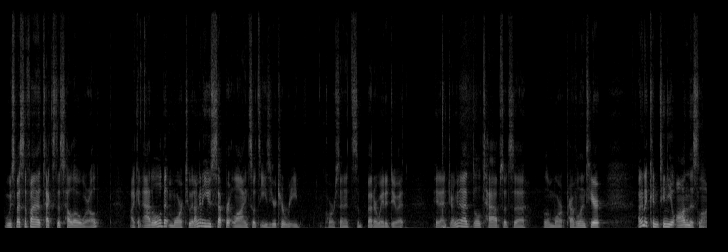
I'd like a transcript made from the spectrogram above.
we specify the text as hello world. I can add a little bit more to it. I'm going to use separate lines so it's easier to read, of course, and it's a better way to do it. Hit enter. I'm going to add a little tab so it's uh, a little more prevalent here. I'm going to continue on this line.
